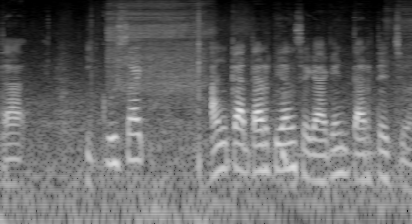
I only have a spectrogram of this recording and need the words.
Ta ikusak hanka tartian zekagen tartetxoa.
